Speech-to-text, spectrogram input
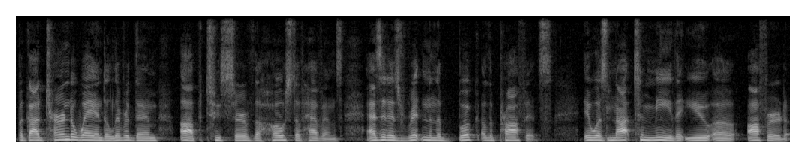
But God turned away and delivered them up to serve the host of heavens, as it is written in the book of the prophets. It was not to me that you uh, offered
